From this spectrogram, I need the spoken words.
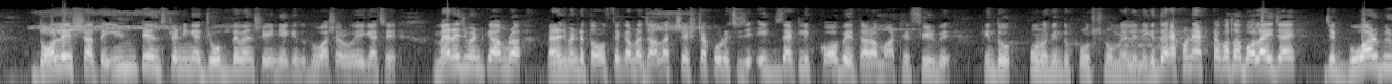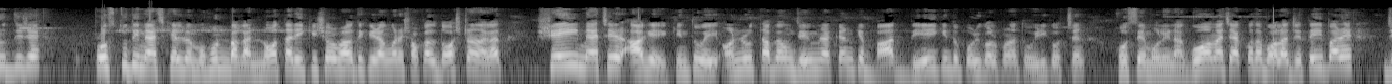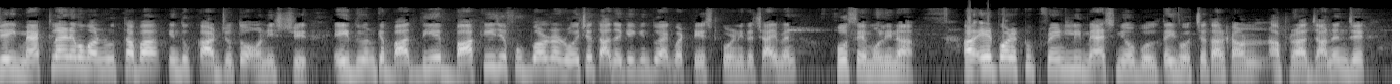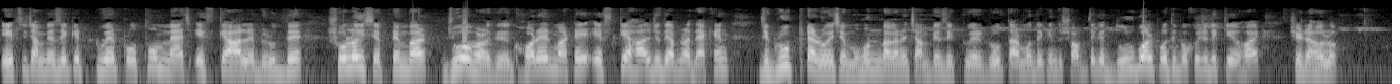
দলের সাথে ইন্টেন্স ট্রেনিংয়ে যোগ দেবেন, সেই নিয়ে কিন্তু ধোয়াশা রয়ে গেছে। ম্যানেজমেন্টকে আমরা ম্যানেজমেন্টের তরফ থেকে আমরা জানার চেষ্টা করেছি যে এক্স্যাক্টলি কবে তারা মাঠে ফিরবে, কিন্তু কোনো কিন্তু প্রশ্ন মেলেনি। কিন্তু এখন একটা কথা বলাই যায় যে গোয়ার বিরুদ্ধে যে প্রস্তুতি ম্যাচ খেলবে মোহনবাগান, ন তারিখ কিশোর ভারতী ক্রীড়াঙ্গনে সকাল দশটা নাগাদ, সেই ম্যাচের আগে কিন্তু এই অনিরুদ্ধ এবং জেমি ম্যাকরানকে বাদ দিয়েই কিন্তু পরিকল্পনা তৈরি করছেন হোসে মলিনা। গোয়া ম্যাচ এক কথা বলা যেতেই পারে যে এই ম্যাকলাইন এবং অনুরুদ্ধ থাপা কিন্তু কার্যত অনিশ্চিত। এই দুজনকে বাদ দিয়ে বাকি যে ফুটবলাররা রয়েছে, তাদেরকে কিন্তু একবার টেস্ট করে নিতে চাইবেন হোসে মলিনা। আর এরপর একটু ফ্রেন্ডলি ম্যাচ নিয়েও বলতেই হচ্ছে, তার কারণ আপনারা জানেন যে এফসি চ্যাম্পিয়ন্স লিগের টু এর প্রথম ম্যাচ এফ কে আহলের বিরুদ্ধে ষোলোই সেপ্টেম্বর যুব ভারতীতে ঘরের মাঠে এফ কে হাল যদি আপনারা দেখেন, যে গ্রুপটা রয়েছে, মোহনবাগানের চ্যাম্পিয়ন্স লিগ টু এর গ্রুপ তার মধ্যে কিন্তু সব থেকে দুর্বল প্রতিপক্ষ যদি কেউ হয়, সেটা হলো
